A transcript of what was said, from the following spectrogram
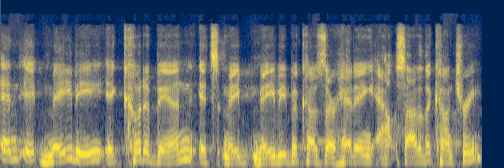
and it maybe it could have been. It's maybe maybe because they're heading outside of the country.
